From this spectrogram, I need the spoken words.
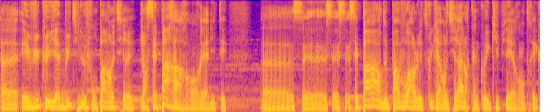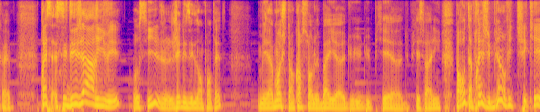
euh, et vu qu'il y a but, ils le font pas retirer. Genre, c'est pas rare en réalité. Euh, c'est pas rare de pas voir le truc à retirer alors qu'un coéquipier est rentré quand même. Après, c'est déjà arrivé aussi, j'ai des exemples en tête. Mais euh, moi, j'étais encore sur le bail euh, du, pied, sur la ligne. Par contre, après, j'ai bien envie de checker.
